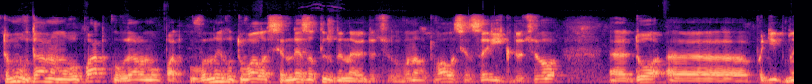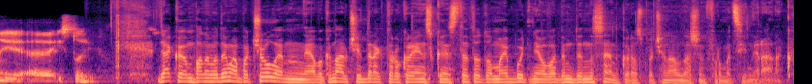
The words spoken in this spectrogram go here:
Тому в даному випадку, в даному випадку, вони готувалися не за тиждень навіть до цього. Вони готувалися за рік до цього е, до е, подібної е, історії. Дякуємо, пане Вадиме. Почули. Виконавчий директор Українського інституту майбутнього Вадим Денисенко розпочинав наш інформаційний ранок.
